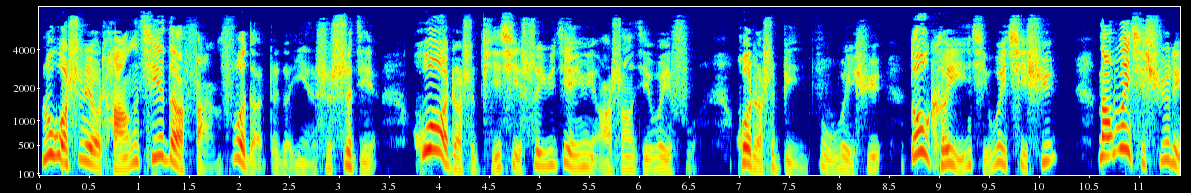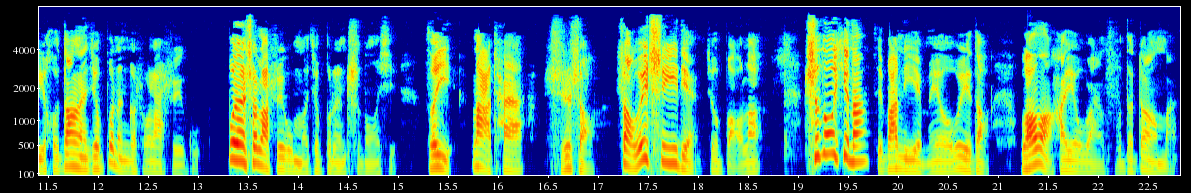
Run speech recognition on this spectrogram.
如果是有长期的反复的这个饮食失节，或者是脾气失于健运而伤及胃腑。或者是禀赋胃虚，都可以引起胃气虚。那胃气虚了以后，当然就不能够收纳水谷，不能收纳水谷嘛，就不能吃东西。所以辣差食少，稍微吃一点就饱了。吃东西呢，嘴巴里也没有味道，往往还有脘腹的胀满。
